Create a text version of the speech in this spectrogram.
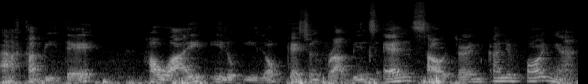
ah, Cavite, Hawaii, Iloilo, Quezon Province, and Southern California.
